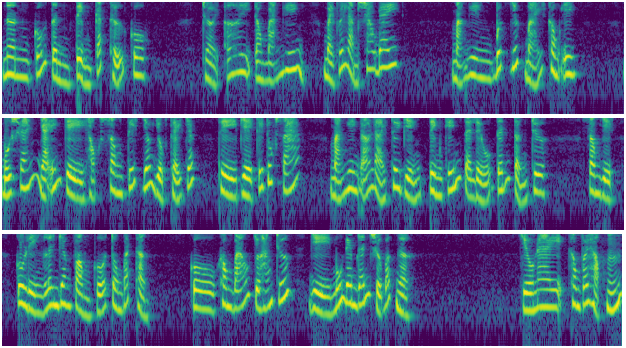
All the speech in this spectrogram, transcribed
nên cố tình tìm cách thử cô? Trời ơi, đồng Mãn Nghiên, mày phải làm sao đây? Mãn Nghiên bức dứt mãi không yên. Buổi sáng nhà Yến Kỳ học xong tiết giáo dục thể chất thì về ký túc xá. Mãn Nghiên ở lại thư viện tìm kiếm tài liệu đến tận trưa. Xong việc, cô liền lên văn phòng của Tôn Bách Thần. Cô không báo cho hắn trước vì muốn đem đến sự bất ngờ. Chiều nay không phải học hử?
